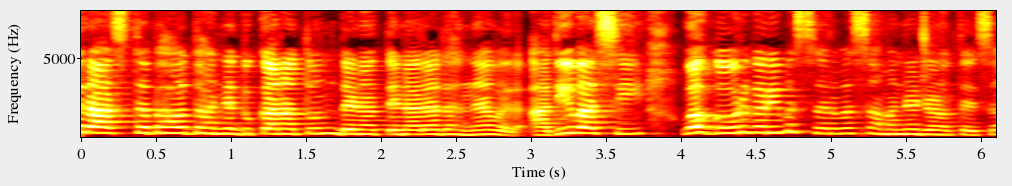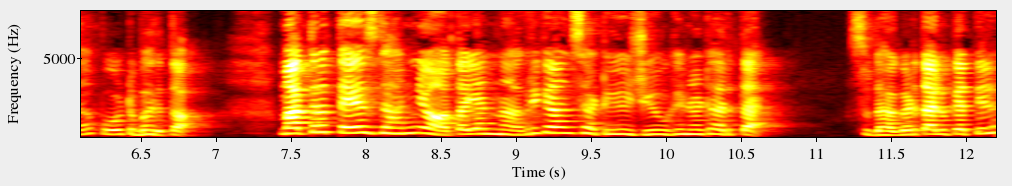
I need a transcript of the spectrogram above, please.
रास्तभाव धान्य दुकानातून देण्यात येणाऱ्या धान्यावर आदिवासी व गोरगरीब सर्वसामान्य जनतेचं पोट भरतं. मात्र तेच धान्य आता या नागरिकांसाठी जीवघेणं ठरत आहे सुधागड तालुक्यातील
